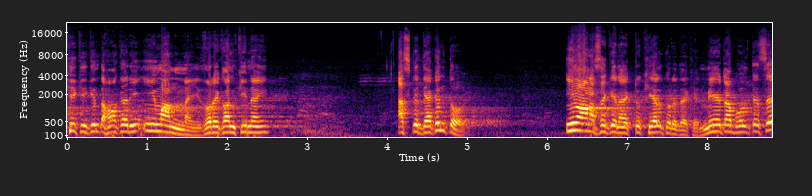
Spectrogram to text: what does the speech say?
ঠিকই, কিন্তু আমাদের ইমান নাই। জোরে কন কি নাই? আজকে দেখেন তো ইমান আছে কিনা একটু খেয়াল করে দেখেন। মেয়েটা বলতেছে,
